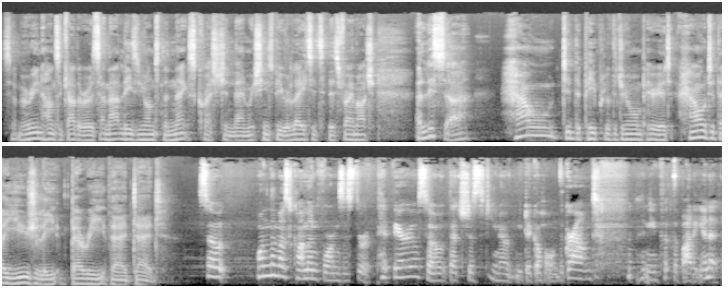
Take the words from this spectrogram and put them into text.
So, marine hunter gatherers, and that leads me on to the next question, then, which seems to be related to this very much. Alyssa, how did the people of the Jomon period, how did they usually bury their dead? So, one of the most common forms is through a pit burial. So that's just, you know, you dig a hole in the ground and you put the body in it.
